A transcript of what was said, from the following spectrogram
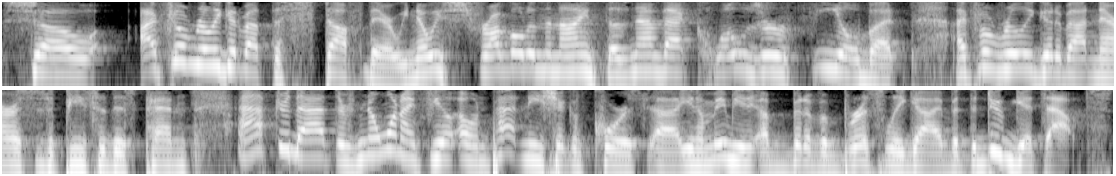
So I feel really good about the stuff there. We know he struggled in the ninth, doesn't have that closer feel, but I feel really good about Neris as a piece of this pen. After that, there's no one I feel. Oh, and Pat Neshek, of course, uh, you know, maybe a bit of a bristly guy, but the dude gets outs.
